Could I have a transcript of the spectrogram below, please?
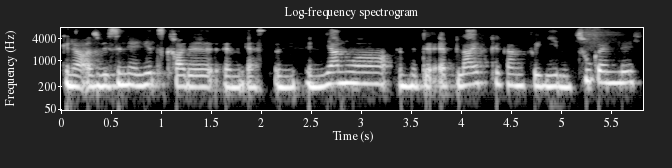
Genau, also wir sind ja jetzt gerade ähm, erst im, im Januar mit der App live gegangen, für jeden zugänglich.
